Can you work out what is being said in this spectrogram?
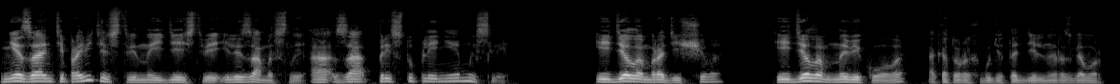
Не за антиправительственные действия или замыслы, а за преступление мысли. И делом Радищева, и делом Новикова, о которых будет отдельный разговор,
